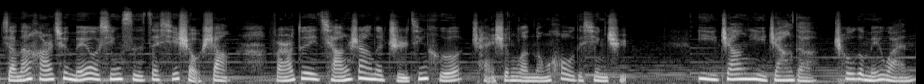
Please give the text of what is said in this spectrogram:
小男孩却没有心思在洗手上，反而对墙上的纸巾盒产生了浓厚的兴趣，一张一张的抽个没完。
